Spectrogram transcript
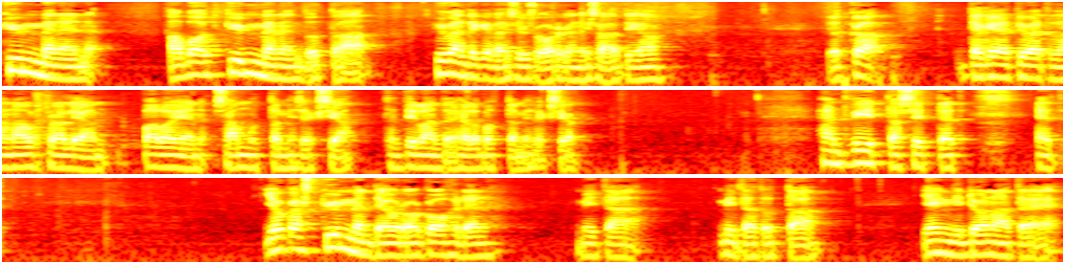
kymmenen, about kymmenen tota, hyvän tekeväisyysorganisaatioon, jotka tekee työtä tämän Australian palojen sammuttamiseksi ja tämän tilanteen helpottamiseksi. Ja hän twiittasi sitten, että, että jokaista 10 euroa kohden, mitä, mitä tota, jengi donatee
